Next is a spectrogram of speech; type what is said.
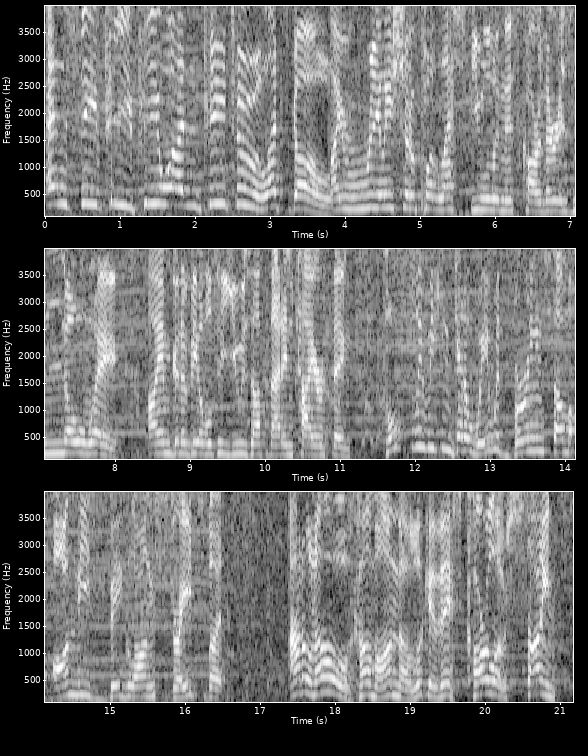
NCP, P1, P2, let's go. I really should have put less fuel in this car. There is no way I am to be able to use up that entire thing. Hopefully we can get away with burning some on these big long straights, but I don't know. Come on though, look at this. Carlos Sainz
